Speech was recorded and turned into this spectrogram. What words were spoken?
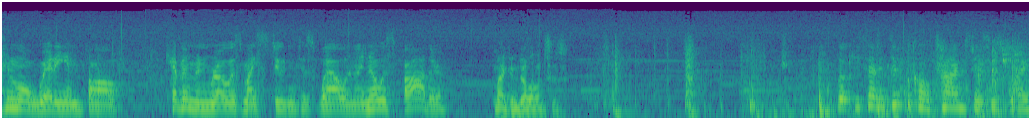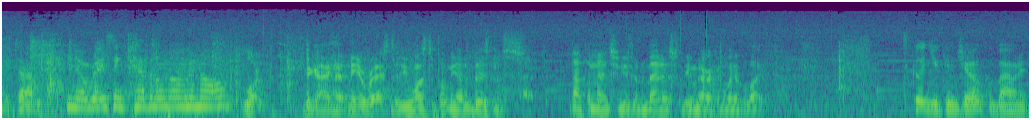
I'm already involved. Kevin Monroe is my student as well, and I know his father. My condolences. Look, he's had a difficult time since his wife died. You know, raising Kevin alone and all. Look, the guy had me arrested. He wants to put me out of business. Not to mention he's a menace to the American way of life. It's good you can joke about it.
